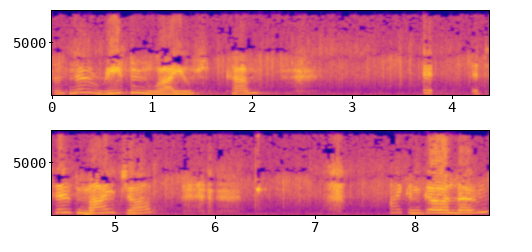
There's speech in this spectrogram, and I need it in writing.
there's no reason why you should come. It, it is my job. I can go alone.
